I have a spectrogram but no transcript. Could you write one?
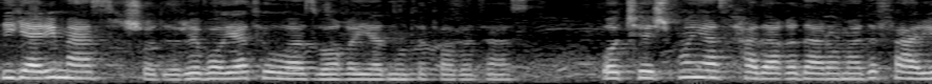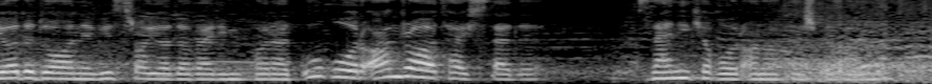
دیگری مسخ شده روایت او از واقعیت متفاوت است با چشمهای از حدقه درآمده فریاد دعانویس را یادآوری می کند او قرآن را آتش زده زنی که قرآن آتش بزند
